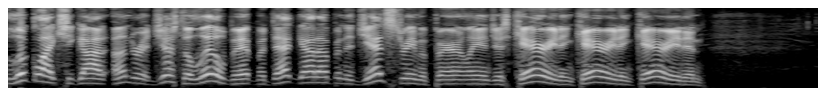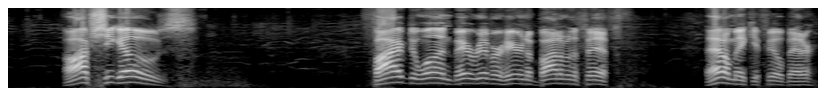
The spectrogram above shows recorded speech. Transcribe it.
looked like she got under it just a little bit, but that got up in the jet stream apparently and just carried and carried and carried and off she goes. Five to one, Bear River here in the bottom of the fifth. That'll make you feel better.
